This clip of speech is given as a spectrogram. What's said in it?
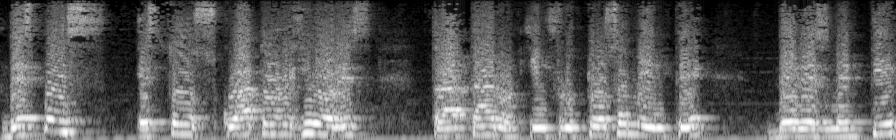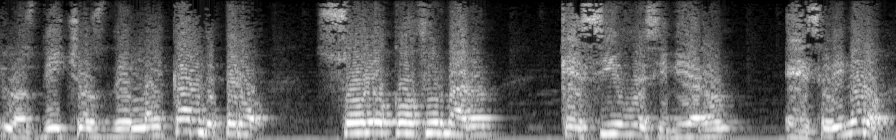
Después, estos cuatro regidores trataron infructuosamente de desmentir los dichos del alcalde, pero solo confirmaron que sí recibieron ese dinero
